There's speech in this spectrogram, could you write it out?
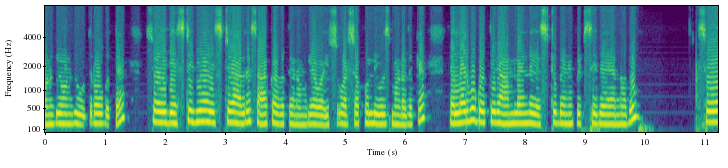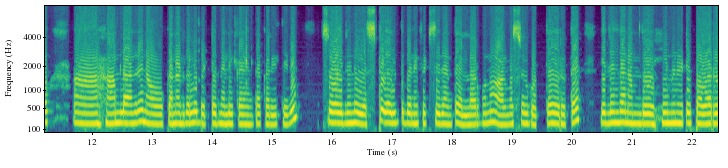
ಒಣಗಿ ಒಣಗಿ ಉದ್ರೋಗುತ್ತೆ. ಸೊ ಇದು ಎಷ್ಟಿದೆಯೋ ಇಷ್ಟೇ ಆದ್ರೆ ಸಾಕಾಗುತ್ತೆ ನಮ್ಗೆ ವರ್ಷ ಫುಲ್ ಯೂಸ್ ಮಾಡೋದಕ್ಕೆ. ಎಲ್ಲರಿಗೂ ಗೊತ್ತಿದೆ ಆಮ್ಲೆಯಿಂದ ಎಷ್ಟು ಬೆನಿಫಿಟ್ಸ್ ಇದೆ ಅನ್ನೋದು. ಸೊ ಆಮ್ಲ ಅಂದ್ರೆ ನಾವು ಕನ್ನಡದಲ್ಲಿ ಬೆಟ್ಟದ ನೆಲ್ಲಿಕಾಯಿ ಅಂತ ಕರಿತೀವಿ. ಸೊ ಇದರಿಂದ ಎಷ್ಟು ಹೆಲ್ತ್ ಬೆನಿಫಿಟ್ಸ್ ಇದೆ ಅಂತ ಎಲ್ಲಾರ್ಗು ಆಲ್ಮೋಸ್ಟ್ ಅಲ್ಲಿ ಗೊತ್ತೇ ಇರುತ್ತೆ. ಇದರಿಂದ ನಮ್ದು ಇಮ್ಯುನಿಟಿ ಪವರ್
